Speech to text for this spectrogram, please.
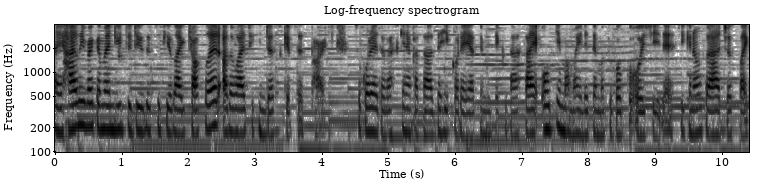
I highly recommend you to do this if you like chocolate. Otherwise you can just skip this part. チョコレートが好きな方はぜひこれやってみてください。大きいまま入れてもすごく美味しいです。You can also add just like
